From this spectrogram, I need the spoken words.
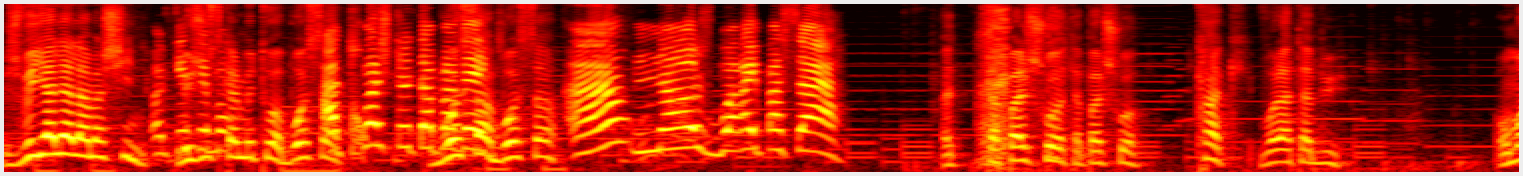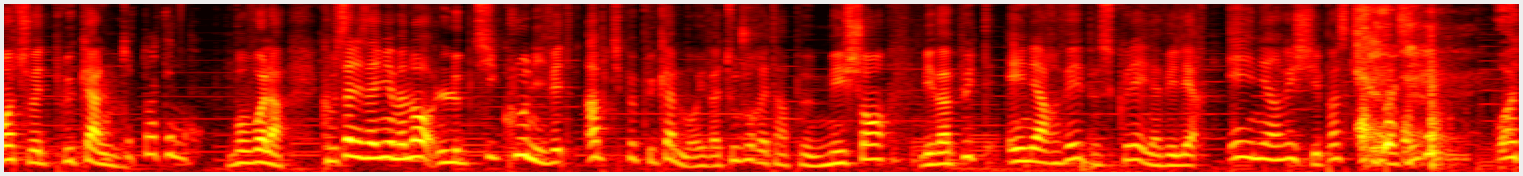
Je vais y aller à la machine. Ok, Mais juste calme-toi, bois ça. À 3, je te tape Bois avec. ça, bois ça. Hein? Non, je boirai pas ça. Euh, T'as pas le choix, t'as pas le choix. Crac, voilà, t'as bu. Au moins, tu vas être plus calme. Ok, toi, t'es bon. Bon, voilà. Comme ça, les amis, maintenant, le petit clown, il va être un petit peu plus calme. Bon, il va toujours être un peu méchant, mais il va plus être énervé parce que là, il avait l'air énervé. Je sais pas ce qui s'est passé. What,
